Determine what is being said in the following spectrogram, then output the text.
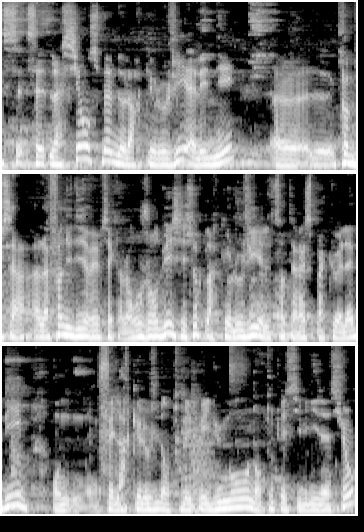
la science même de l'archéologie, elle est née euh, comme ça, à la fin du 19e siècle. Alors aujourd'hui, c'est sûr que l'archéologie, elle s'intéresse pas que à la Bible. On, on fait de l'archéologie dans tous les pays du monde, dans toutes les civilisations.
